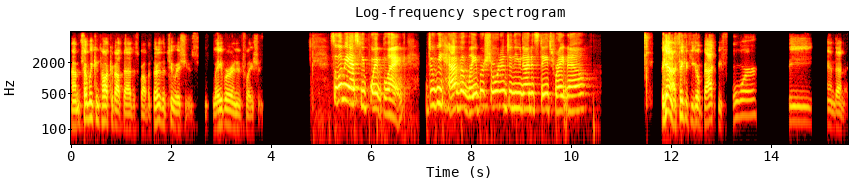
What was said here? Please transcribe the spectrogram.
Um, so we can talk about that as well. But they're the two issues: labor and inflation. So let me ask you point blank: Do we have a labor shortage in the United States right now? Again, I think if you go back before the pandemic,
